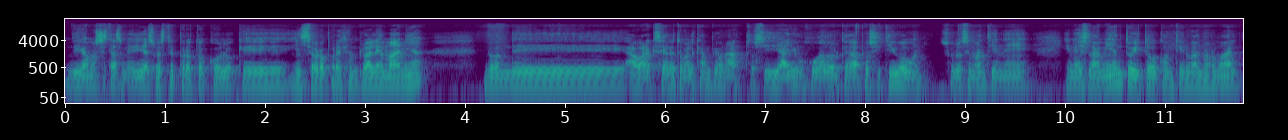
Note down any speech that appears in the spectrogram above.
digamos, estas medidas o este protocolo que instauró, por ejemplo, Alemania, donde ahora que se retoma el campeonato, si hay un jugador que da positivo, bueno, solo se mantiene en aislamiento y todo continúa normal.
